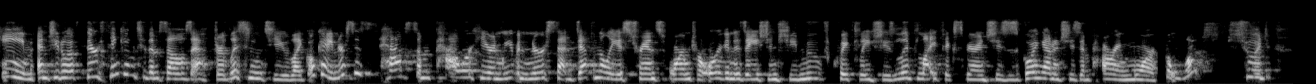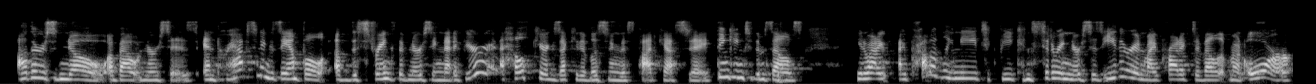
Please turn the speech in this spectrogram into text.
team. And, you know, if they're thinking to themselves after listening to you, like, okay, nurses have some power here. And we have a nurse that definitely has transformed her organization. She moved quickly. She's lived life experience. She's going out and she's empowering more. But what should others know about nurses and perhaps an example of the strength of nursing that if you're a healthcare executive listening to this podcast today thinking to themselves you know I, I probably need to be considering nurses either in my product development or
